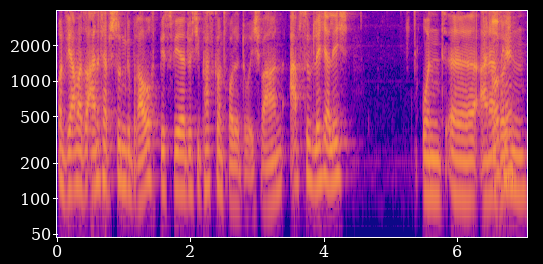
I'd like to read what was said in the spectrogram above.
und wir haben also eineinhalb Stunden gebraucht, bis wir durch die Passkontrolle durch waren. Absolut lächerlich. Und äh, einer okay. solchen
